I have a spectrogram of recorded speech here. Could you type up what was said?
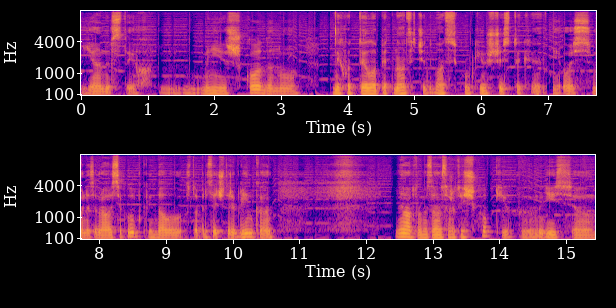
Я не встиг. Мені шкода, ну. Не хватило 15 чи 20 кубків, щось таке. І ось в мене забралися кубки, дало 154 блінка. Не апнув за 40 тисяч кубків. Надіюся,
